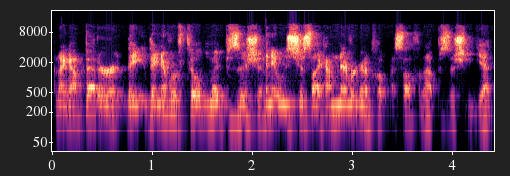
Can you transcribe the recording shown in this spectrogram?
and I got better, they they never filled my position. And it was just like, I'm never going to put myself in that position again.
